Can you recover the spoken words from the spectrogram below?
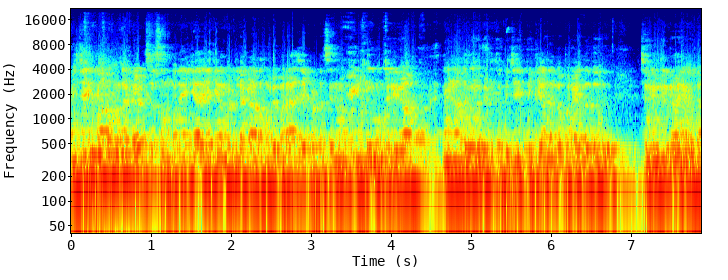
വിജയ് ബാബുവിന്റെ കഴിച്ച് സമ്മതിക്കാതിരിക്കാൻ പറ്റില്ല. കാരണം ഒരു പരാജയപ്പെട്ട സിനിമ വീണ്ടും കൊണ്ടുവരിക വീണ്ടും അത് എടുത്ത് വിജയിപ്പിക്കുക എന്നൊക്കെ പറയുന്നത് ചെറിയൊരു കാര്യമല്ല.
